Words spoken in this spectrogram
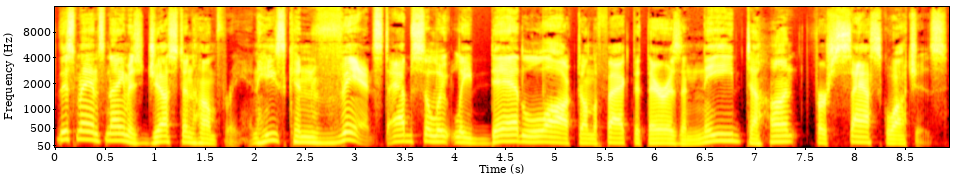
This man's name is Justin Humphrey, and he's convinced, absolutely deadlocked on the fact that there is a need to hunt for Sasquatches.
